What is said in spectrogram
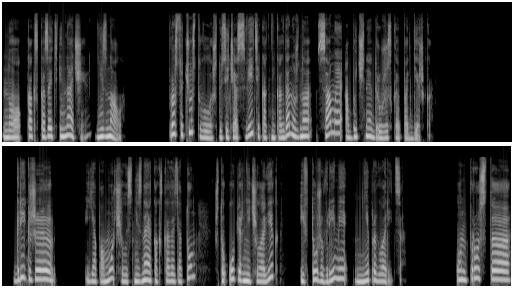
но, как сказать иначе, не знала. Просто чувствовала, что сейчас Свете как никогда нужна самая обычная дружеская поддержка. Грик же... Я поморщилась, не зная, как сказать о том, что опер не человек — и в то же время не проговориться. Он просто...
